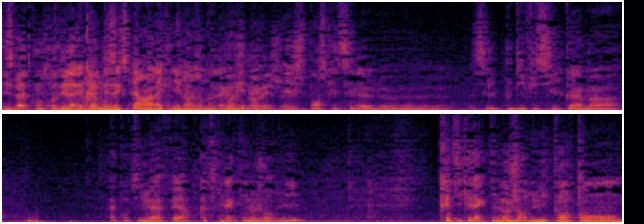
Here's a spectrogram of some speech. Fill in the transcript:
ils se battent contre des Il y a quand même des experts, hein, la CNIL, hein, il y en a plein. Oui, CNIL, non, mais je- Et je pense que c'est le, le- c'est le plus difficile quand même à, à continuer à faire. Critiquer la CNIL aujourd'hui. Critiquer la CNIL aujourd'hui quand on,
